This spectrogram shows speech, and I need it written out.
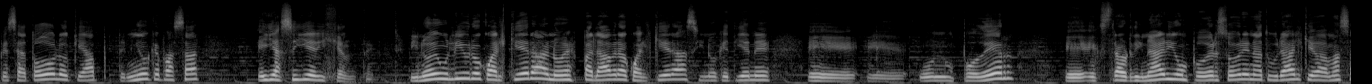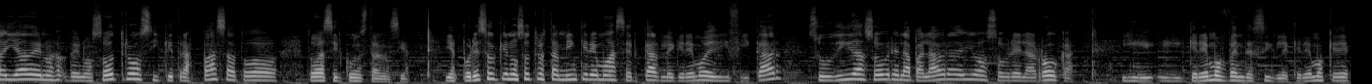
pese a todo lo que ha tenido que pasar, ella sigue vigente. Y no es un libro cualquiera, no es palabra cualquiera, sino que tiene eh, eh, un poder eh, extraordinario, un poder sobrenatural que va más allá de, nosotros y que traspasa toda, toda circunstancia. Y es por eso que nosotros también queremos acercarle, queremos edificar su vida sobre la palabra de Dios, sobre la roca y, queremos bendecirle, queremos que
